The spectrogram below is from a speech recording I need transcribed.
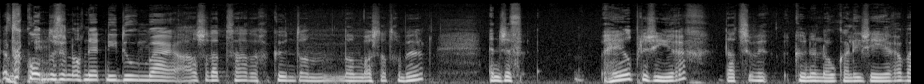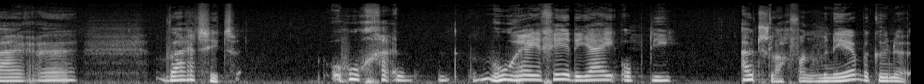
Dat konden ze nog net niet doen, maar als ze dat hadden gekund, dan, dan was dat gebeurd. En ze heel plezierig dat ze kunnen lokaliseren waar, eh, waar het zit. Hoe, ga, hoe reageerde jij op die uitslag van meneer, we kunnen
